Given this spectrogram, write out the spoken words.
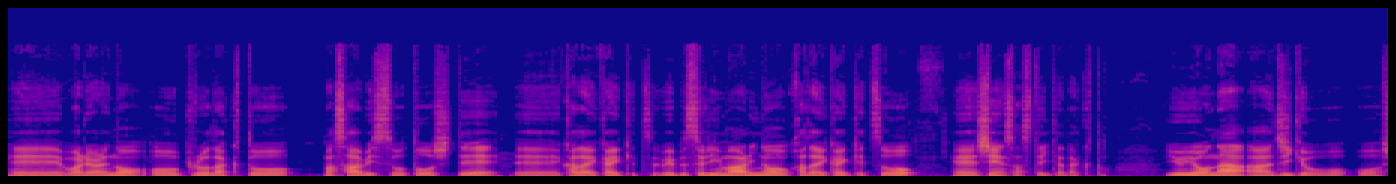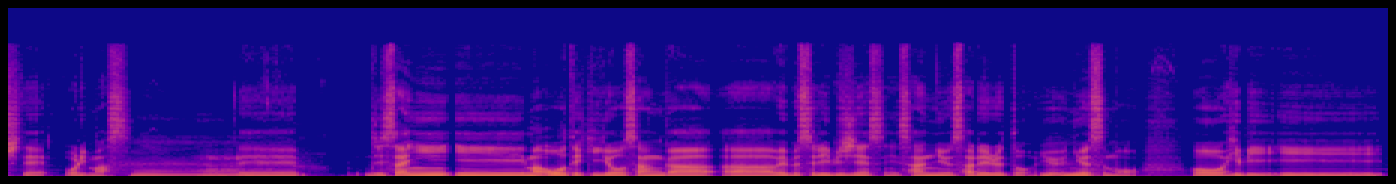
えー、我々のプロダクト、まあ、サービスを通して、えー、課題解決 Web3 周りの課題解決を、えー、支援させていただくというようなあ事業をしております。で実際に、まあ、大手企業さんがあ Web3 ビジネスに参入されるというニュースも日々、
